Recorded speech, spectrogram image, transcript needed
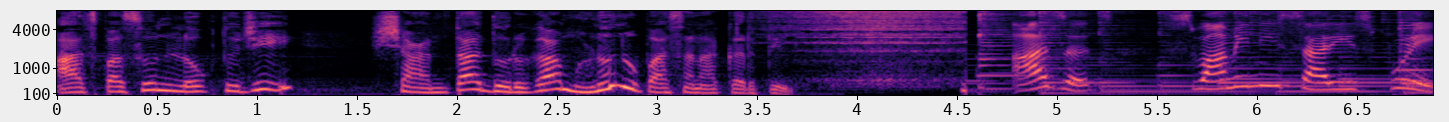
आजपासून लोक तुझी शांता दुर्गा म्हणून उपासना करतील. आजच स्वामिनी सारीज पुणे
